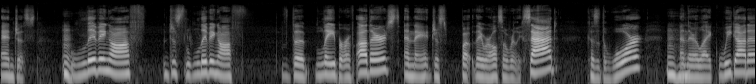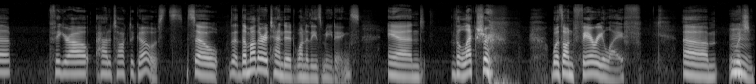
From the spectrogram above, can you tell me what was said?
and just Mm. living off, just living off the labor of others and they just but they were also really sad because of the war Mm-hmm. and they're like we gotta figure out how to talk to ghosts so the, the mother attended one of these meetings and the lecture was on fairy life um, which Mm.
